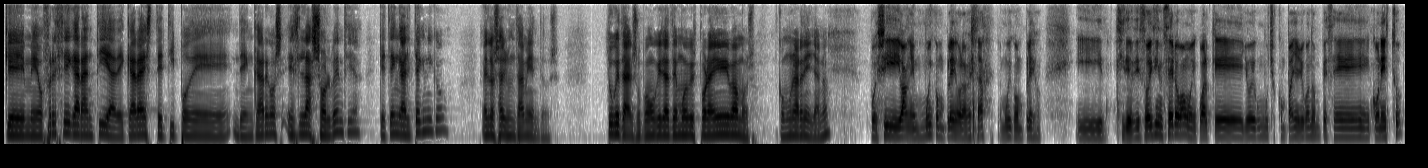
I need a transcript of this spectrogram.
que me ofrece garantía de cara a este tipo de, de encargos es la solvencia que tenga el técnico en los ayuntamientos. ¿Tú qué tal? Supongo que ya te mueves por ahí, vamos, como una ardilla, ¿no? Pues sí, Iván, es muy complejo, la verdad, muy complejo. Y si te soy sincero, vamos, igual que yo y muchos compañeros, yo cuando empecé con esto,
